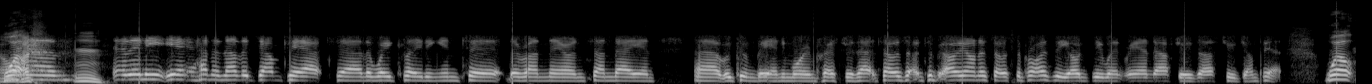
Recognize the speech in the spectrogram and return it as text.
Oh, Well, Um, Mm. And then he yeah, had another jump out uh, the week leading into the run there on Sunday, and uh, we couldn't be any more impressed with that. So I was, to be honest, I was surprised the odds he went round after his last two jump outs. Well,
